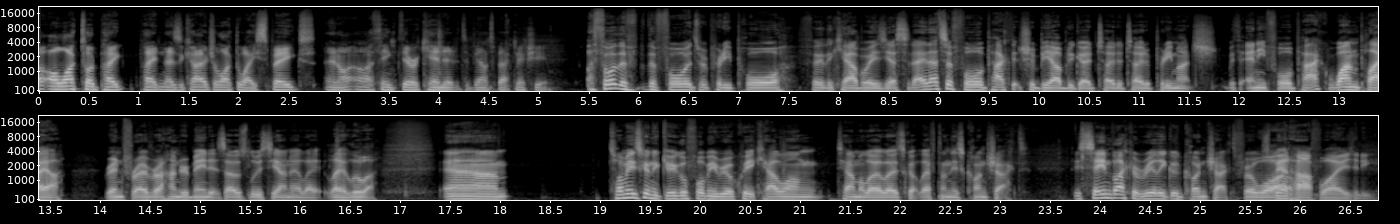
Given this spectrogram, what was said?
I like Todd Pay- Payten as a coach. I like the way he speaks, and I, I think they're a candidate to bounce back next year. I thought the the forwards were pretty poor for the Cowboys yesterday. That's a forward pack that should be able to go toe to toe to pretty much with any forward pack. One player ran for over 100 metres. That was Luciano Le- Leilua. Um, Tommy's going to Google for me real quick how long Taumalolo's got left on this contract. This seemed like a really good contract for a It's while. about halfway, isn't he?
